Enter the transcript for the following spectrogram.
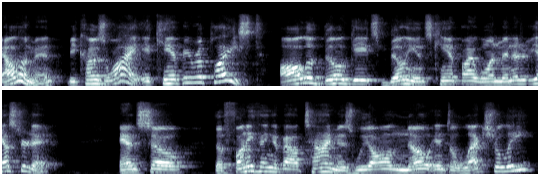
element because why? It can't be replaced. All of Bill Gates' billions can't buy one minute of yesterday. And so, the funny thing about time is we all know intellectually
